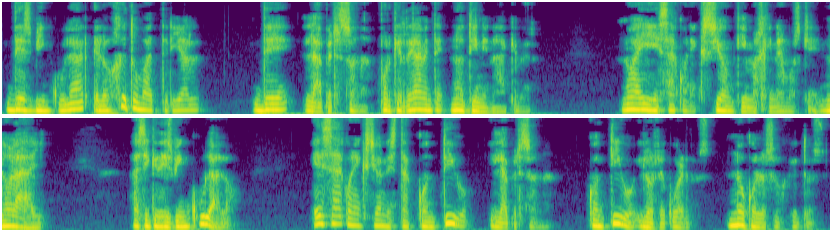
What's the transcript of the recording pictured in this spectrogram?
desvincular el objeto material de la persona, porque realmente no tiene nada que ver. No hay esa conexión que imaginamos que no la hay. Así que desvincúlalo. Esa conexión está contigo y la persona contigo y los recuerdos, no con los objetos.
